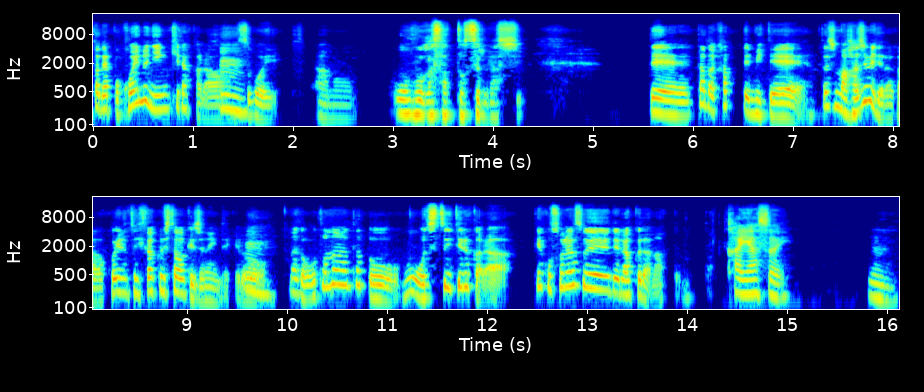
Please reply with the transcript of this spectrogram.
ただやっぱ子犬人気だからう、んすごい、あの、応募が殺到するらしい。で、ただ飼ってみて、私まあ初めてだから子犬と比較したわけじゃないんだけど、うんなんか大人だともう落ち着いてるから、結構それはそれで楽だなって思。買いやすい。うん。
